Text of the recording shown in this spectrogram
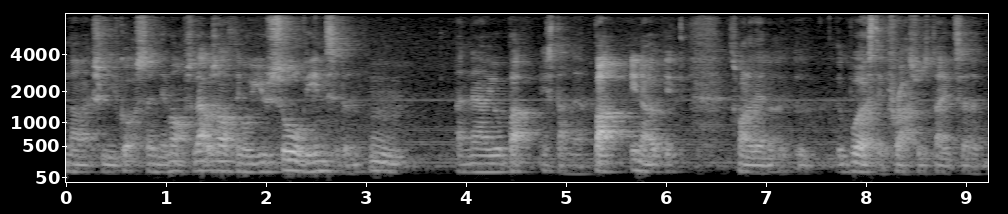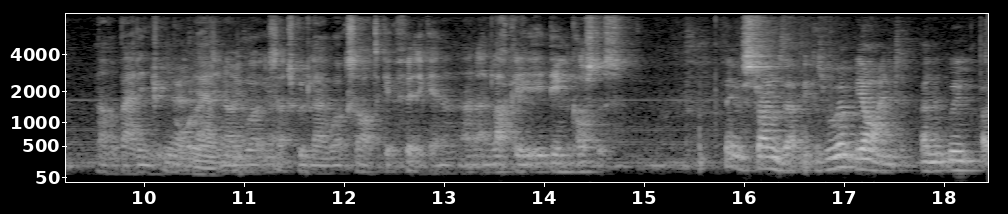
"No, actually, you've got to send him off." So that was our thing. Well, you saw the incident, Hmm. and now you're but it's done now. But you know, it, it's one of them. The, the worst thing for us was Dates another bad injury. Yeah, poor lad, yeah, you know, he worked. He's such a good lad. Works hard to get fit again, and, and, and luckily it didn't cost us. I think it was strange that because we went behind and we uh,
